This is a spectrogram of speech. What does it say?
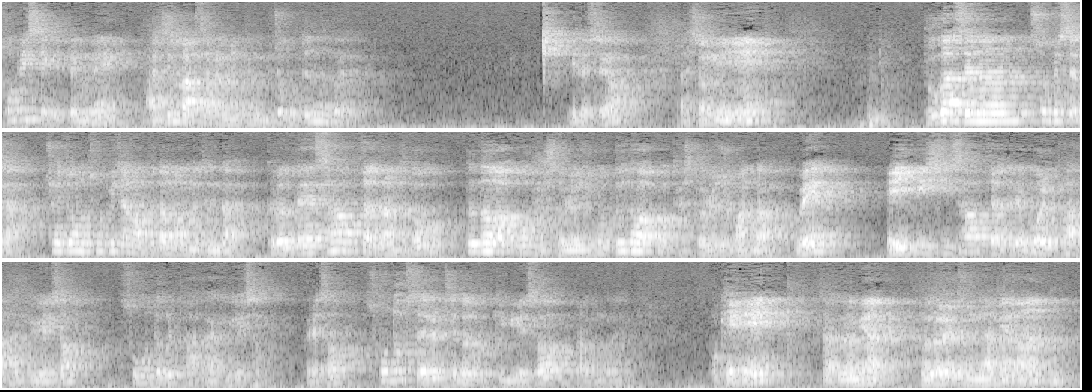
소비세이기 때문에 마지막 사람한테는 무조건 뜯는 거예요. 이해됐어요? 다시 정리. 부가세는 소비세다. 최종 소비자만 부담하면 된다. 그런데 사업자들한테도 뜯어갖고 다시 돌려주고 뜯어갖고 다시 돌려주고 한다. 왜? A, B, C 사업자들의 뭘 파악하기 위해서? 소득을 파악하기 위해서. 그래서 소득세를 제대로 걷기 위해서라고 한 거예요. 오케이. 자, 그러면 그거를 정리하면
